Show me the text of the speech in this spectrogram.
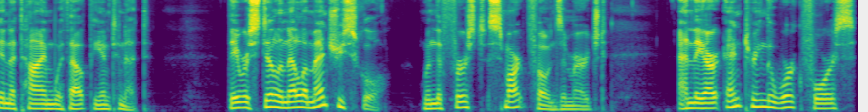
in a time without the internet. They were still in elementary school when the first smartphones emerged, and they are entering the workforce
